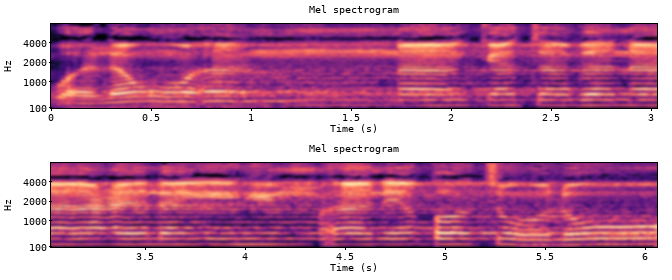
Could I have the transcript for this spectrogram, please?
ولو أنا كتبنا عليهم أن اقتلوا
